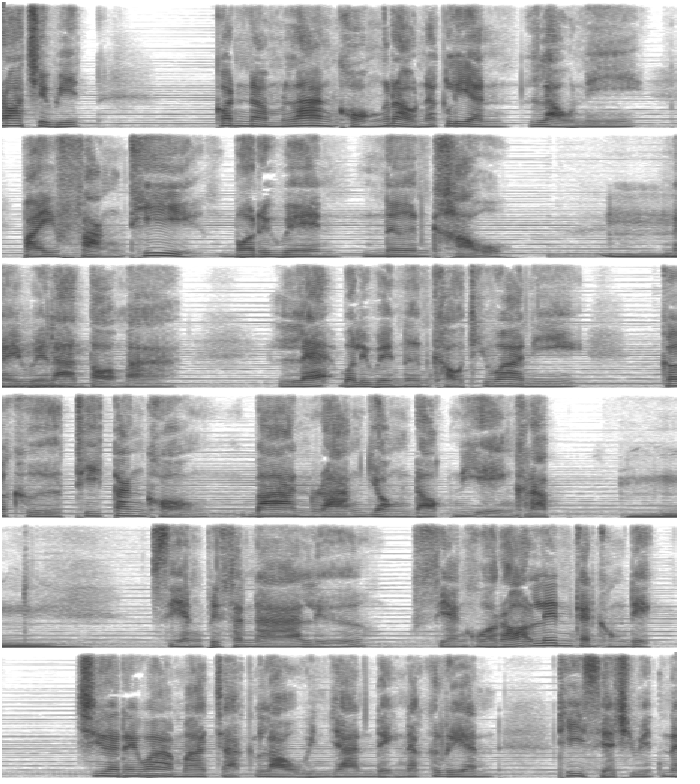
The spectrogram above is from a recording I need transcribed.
รอดชีวิต ก็นำร่างของเหล่านักเรียนเหล่านี้ ไปฝังที่บริเวณเนินเขาอืมในเวลาต่อมา และบริเวณเนินเขาที่ว่านี้ ก็คือที่ตั้งของบ้านร้างยองด็อกนี่เองครับอืมเสียงปริศนาหรือเสียงหัวเราะเล่นกันของเด็ก เชื่อได้ว่ามาจากเหล่าวิญญาณเด็กนักเรียนที่เสียชีวิตใน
